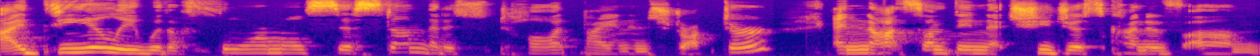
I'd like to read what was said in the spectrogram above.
ideally with a formal system that is taught by an instructor and not something that she just kind of um,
